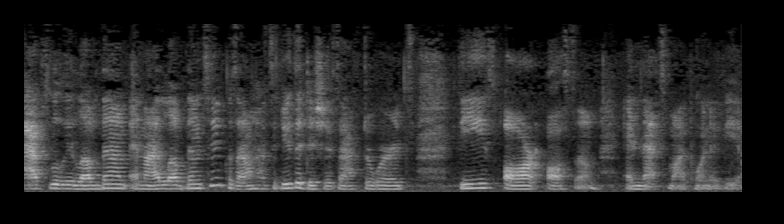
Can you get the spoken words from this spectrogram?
absolutely love them and I love them too because I don't have to do the dishes afterwards. These are awesome and that's my point of view.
